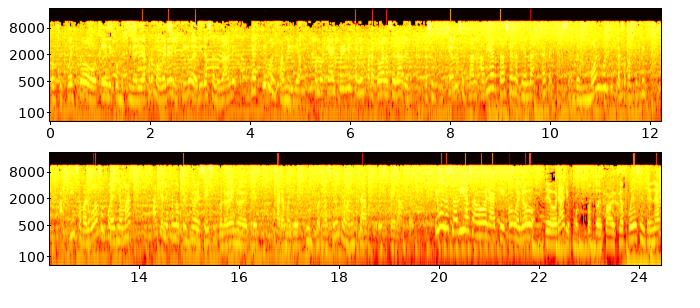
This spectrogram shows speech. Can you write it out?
por supuesto, tiene como finalidad promover el estilo de vida saludable y activo en familia, por lo que hay premios también para todas las edades. Las inscripciones están abiertas en la tienda FX de Mall Multiplaza Pacific. Aquí en Zabalboazo puedes llamar al teléfono 396-5993. Para mayor información te van a estar esperando. Y bueno, ¿sabías ahora que con el nuevo de horario, por supuesto, de Power Club, puedes entrenar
